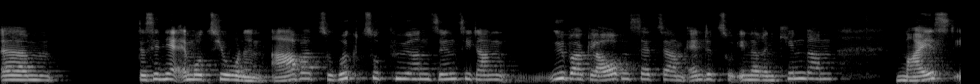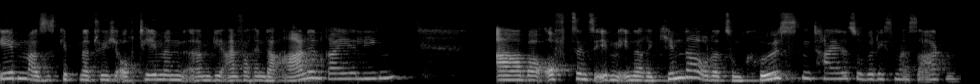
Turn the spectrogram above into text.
Ähm, das sind ja Emotionen, aber zurückzuführen sind sie dann über Glaubenssätze am Ende zu inneren Kindern. Meist eben, also es gibt natürlich auch Themen, ähm, die einfach in der Ahnenreihe liegen. Aber oft sind es eben innere Kinder oder zum größten Teil, so würde ich es mal sagen.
